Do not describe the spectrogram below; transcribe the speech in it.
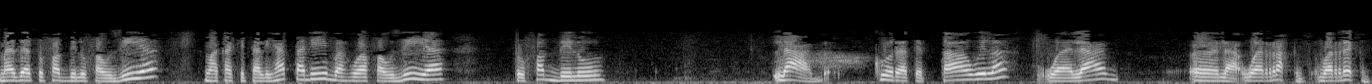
Mada tufaddilu Fauzia? Maka kita lihat tadi bahwa Fauzia tufaddilu la'ab kuratib tawila wa la'ab uh, eh, la warraqd warraqd.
